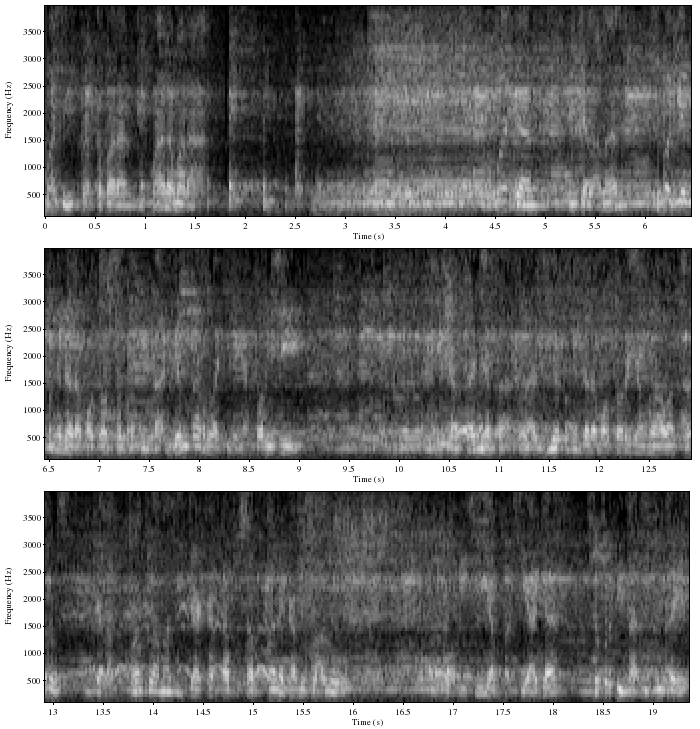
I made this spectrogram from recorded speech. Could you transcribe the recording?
masih bertebaran di mana-mana. Bahkan, di jalanan, sebagian pengendara motor seperti tak gentar lagi dengan polisi. Saja saat razia pengendara motor yang melawan arus di Jalan Proklamasi Jakarta Pusat pada Kamis lalu. Polisi yang bersiaga seperti tak digubris.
